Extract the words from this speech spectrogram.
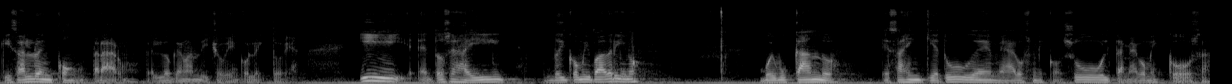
quizás lo encontraron, que es lo que nos han dicho bien con la historia. Y entonces ahí doy con mi padrino, voy buscando esas inquietudes, me hago mis consultas, me hago mis cosas.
